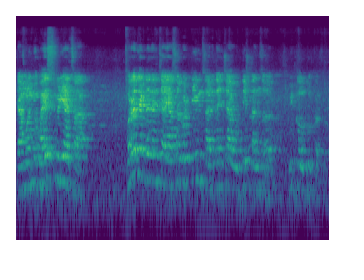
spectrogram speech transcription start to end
त्यामुळे मी व्हॉइस मीडियाचा परत एकदा त्यांच्या या सर्व टीमचं आणि त्यांच्या उद्दिष्टांचं मी कौतुक करतो.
